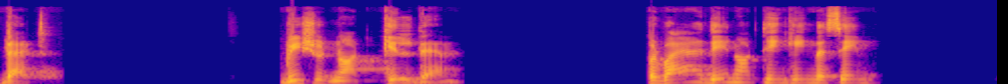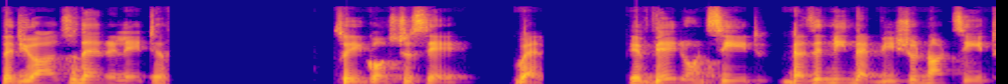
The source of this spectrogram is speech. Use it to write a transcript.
that we should not kill them, but why are they not thinking the same? That you are also their relative. So he goes to say, well, if they don't see it, does it mean that we should not see it?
